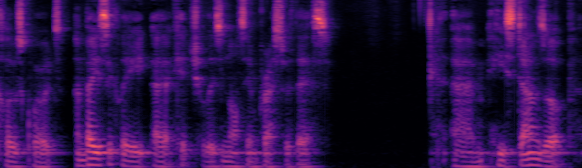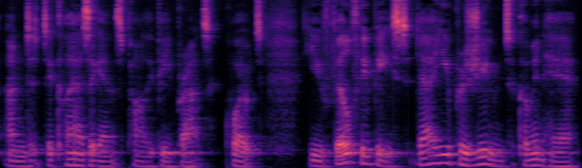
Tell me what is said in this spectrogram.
close quote. And basically, uh, Kitchell is not impressed with this um, he stands up and declares against Parley P. Pratt, quote, You filthy beast, dare you presume to come in here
